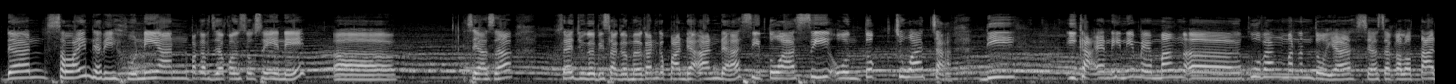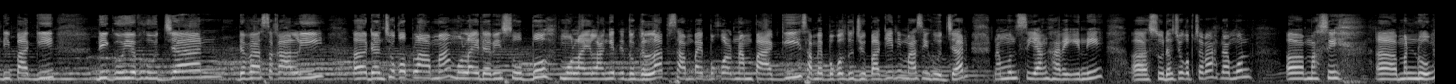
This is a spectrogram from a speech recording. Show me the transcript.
Dan selain dari hunian pekerja konstruksi ini, uh, Siasa, saya juga bisa gambarkan kepada Anda situasi untuk cuaca di IKN ini memang uh, kurang menentu ya. Siasa kalau tadi pagi diguyur hujan deras sekali uh, dan cukup lama mulai dari subuh mulai langit itu gelap sampai pukul 6 pagi sampai pukul 7 pagi ini masih hujan. Namun siang hari ini uh, sudah cukup cerah namun uh, masih uh, mendung,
